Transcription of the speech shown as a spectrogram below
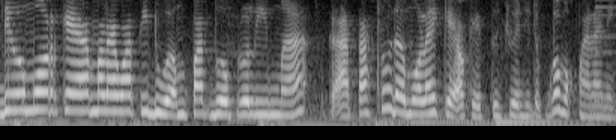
di umur kayak melewati 24 25 ke atas tuh udah mulai kayak oke okay, tujuan hidup gue mau ke mana nih?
